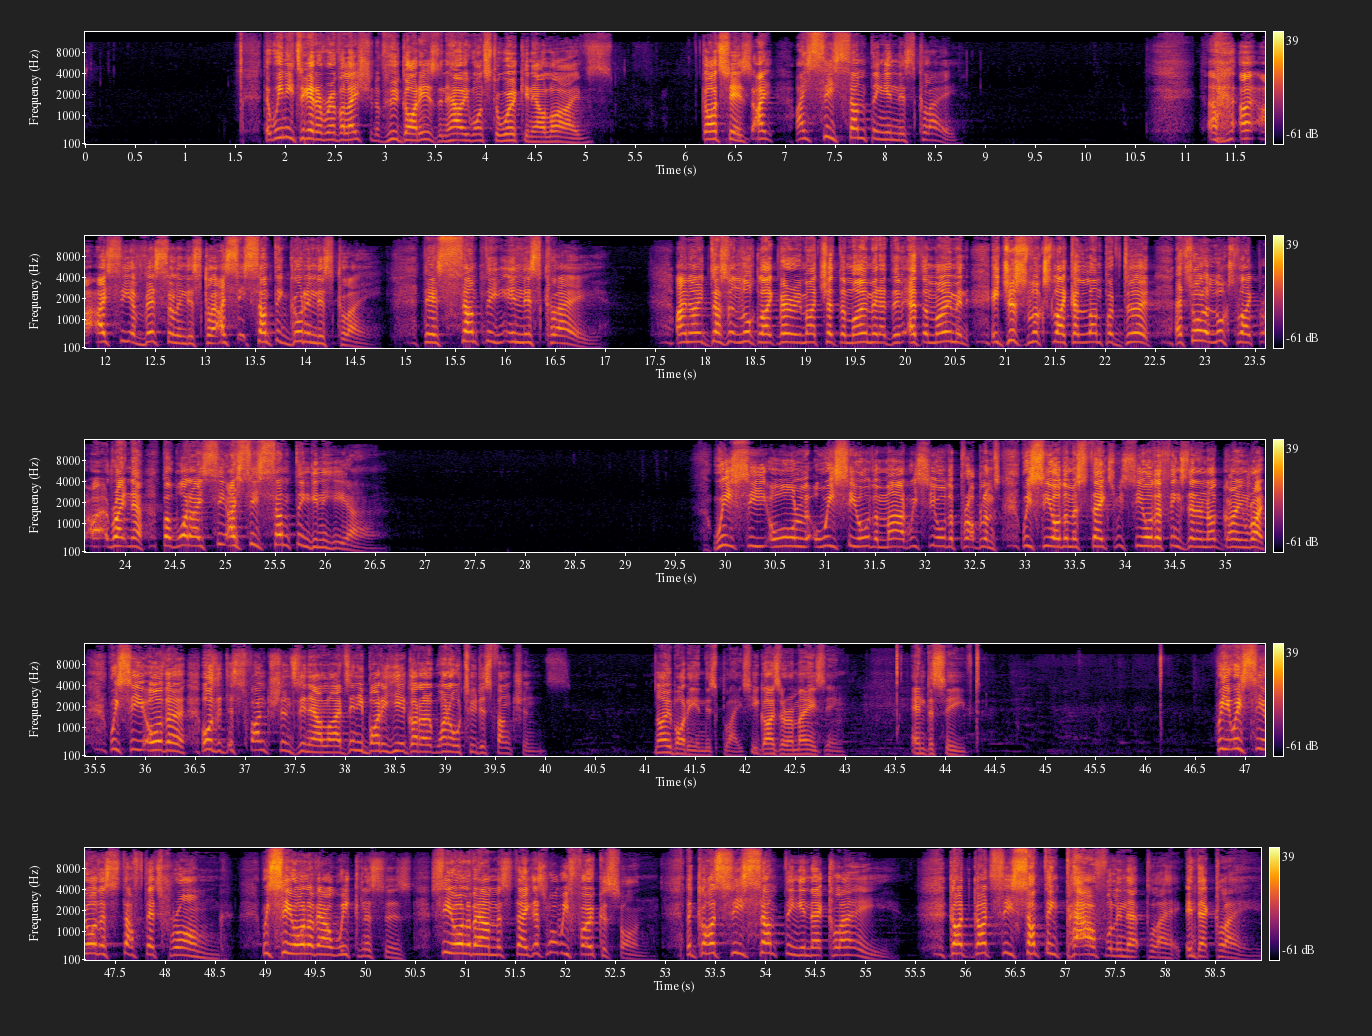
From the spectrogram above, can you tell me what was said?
that we need to get a revelation of who God is and how He wants to work in our lives. God says, I, I see something in this clay. Uh, I, I see a vessel in this clay. I see something good in this clay. There's something in this clay. I know it doesn't look like very much at the moment. At the, at the moment, it just looks like a lump of dirt. That's all it looks like right now. But what I see, I see something in here. We see all we see all the mud, we see all the problems, we see all the mistakes, we see all the things that are not going right. We see all the all the dysfunctions in our lives. Anybody here got a, one or two dysfunctions? Nobody in this place. You guys are amazing and deceived. We, we see all the stuff that's wrong. We see all of our weaknesses, see all of our mistakes. That's what we focus on. But God sees something in that clay. God, God sees something powerful in that play, in that clay.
